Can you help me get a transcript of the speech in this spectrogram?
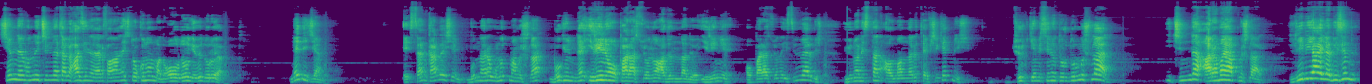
Şimdi bunun içinde tabi hazineler falan hiç dokunulmadı. Olduğu gibi duruyor. Ne diyeceğim? E sen kardeşim bunları unutmamışlar. Bugün de İrini operasyonu adında diyor. İrini operasyona isim vermiş. Yunanistan Almanları tefşik etmiş. Türk gemisini durdurmuşlar. İçinde arama yapmışlar. Libya ile bizim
